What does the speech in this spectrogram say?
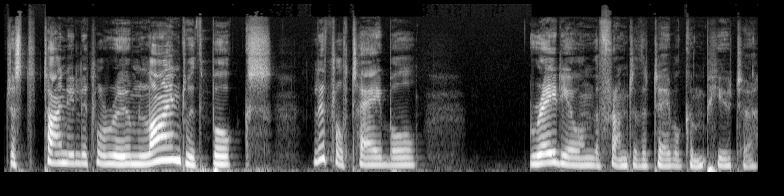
just a tiny little room lined with books, little table, radio on the front of the table, computer.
